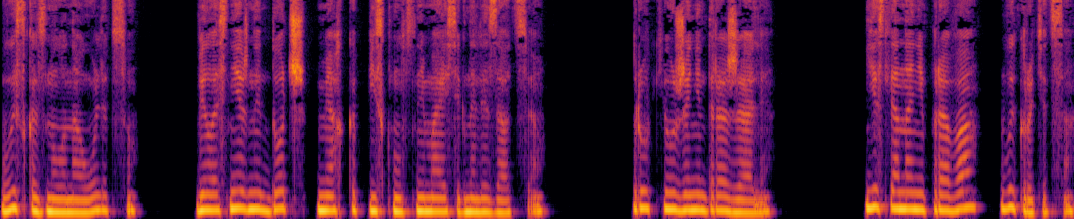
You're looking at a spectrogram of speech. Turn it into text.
Выскользнула на улицу, Белоснежный додж мягко пискнул, снимая сигнализацию. Руки уже не дрожали. Если она не права, выкрутится.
